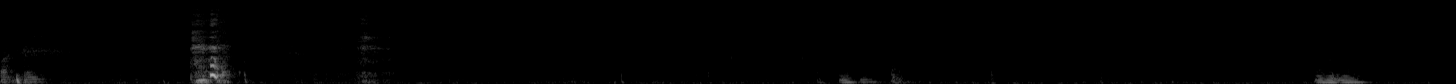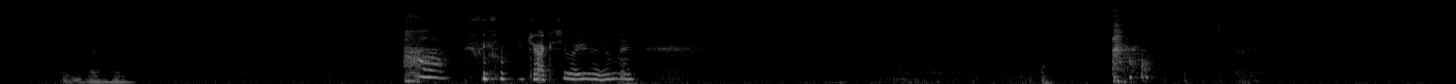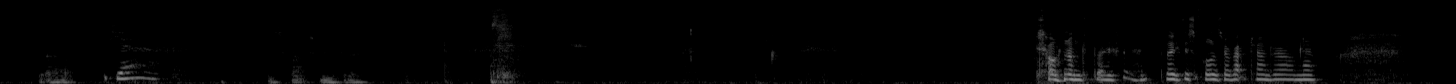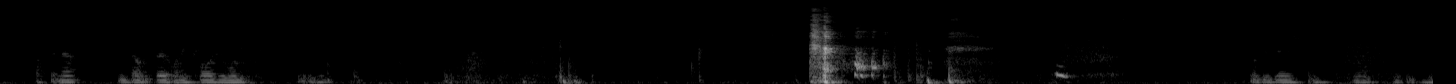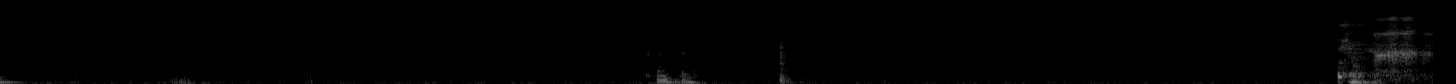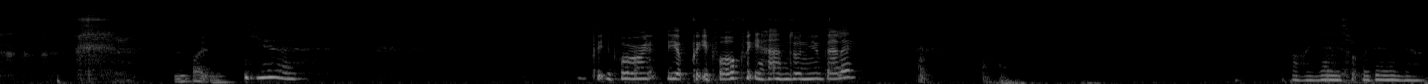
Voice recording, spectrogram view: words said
Back. I didn't say anything. Dragged you over, didn't he? Does it hurt? Yeah. He scratched me today. Holding on to both. Both his paws are wrapped around her arm now. Stop it now. And don't do it when he claws you once. See what he does. Rub his ears for him. Dead. Did he bite you? Yeah. Put your paw on put your paw, put your hand on your belly. Oh, he knows what we're doing now.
